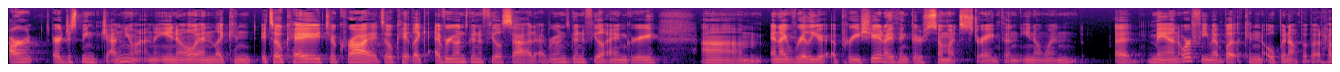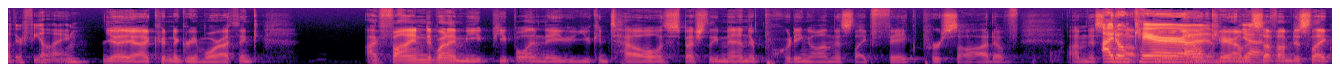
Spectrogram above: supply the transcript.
aren't are just being genuine you know and like can it's okay to cry it's okay like everyone's gonna feel sad everyone's gonna feel angry um, and i really appreciate i think there's so much strength and you know when a man or female but can open up about how they're feeling yeah yeah i couldn't agree more i think I find when I meet people and they, you can tell, especially men, they're putting on this like fake persona of, I'm this. I don't care, dude, I uh, don't care. I'm yeah. this stuff. I'm just like,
